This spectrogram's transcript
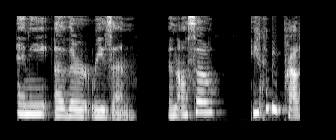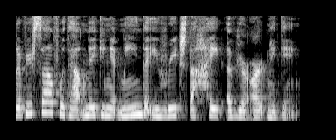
any other reason. And also, you can be proud of yourself without making it mean that you've reached the height of your art making.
